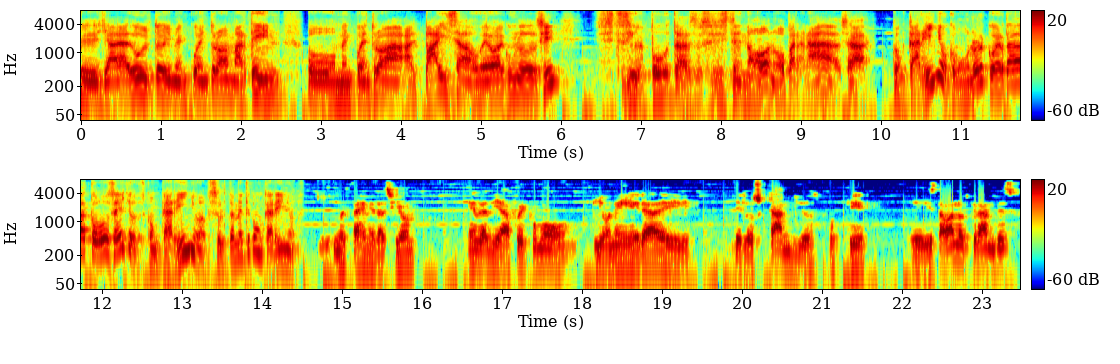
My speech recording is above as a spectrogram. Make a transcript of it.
eh, ya de adulto y me encuentro a Martín o me encuentro a- al Paisa o veo a alguno, ¿sí? Estos hijos de putas, este, no, no, para nada, o sea, con cariño, como uno recuerda a todos ellos, con cariño, absolutamente con cariño. nuestra generación en realidad fue como pionera de, de los cambios porque eh, estaban los grandes,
